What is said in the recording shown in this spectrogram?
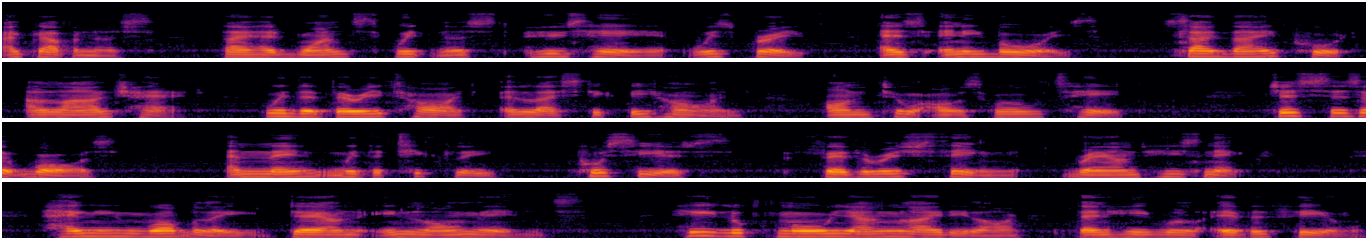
a governess they had once witnessed whose hair was brief as any boy's, so they put a large hat, with a very tight elastic behind, on to Oswald's head, just as it was, and then with a tickly, pussyish, featherish thing round his neck, hanging wobbly down in long ends. He looked more young ladylike than he will ever feel.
